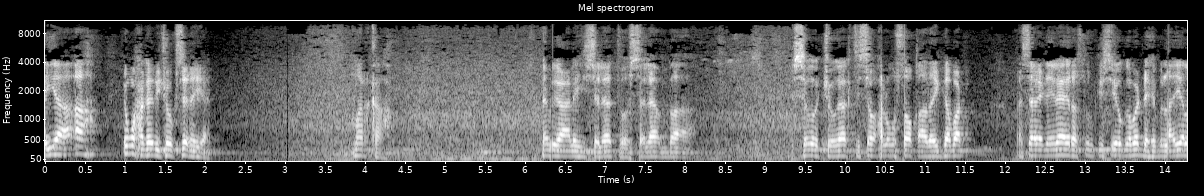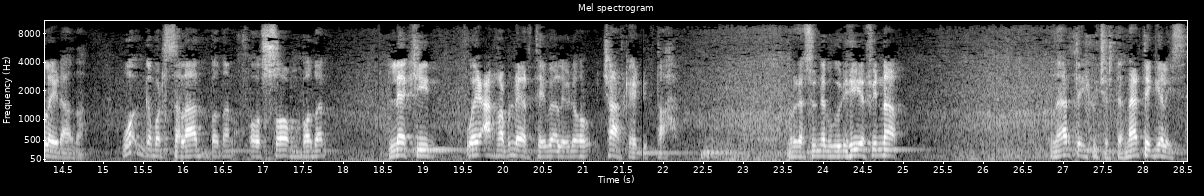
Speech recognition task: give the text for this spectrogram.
ayaa ah in waxa kani joogsanayaan marka nabiga calayhi salaatu wasalaam baa isagoo joogaagtiisa waxa lagu soo qaaday gabadh. Masala ilaahay rasuulkiisa iyo gabadha heblaayo la yidhaahdaa waa gabadh salaad badan oo soom badan laakiin way carab dheertay baa la yidhi jaarkay dhibtaa markaasuu nebigu yihi hiya fi naar naartay ku jirtaa naartay gelaysa.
